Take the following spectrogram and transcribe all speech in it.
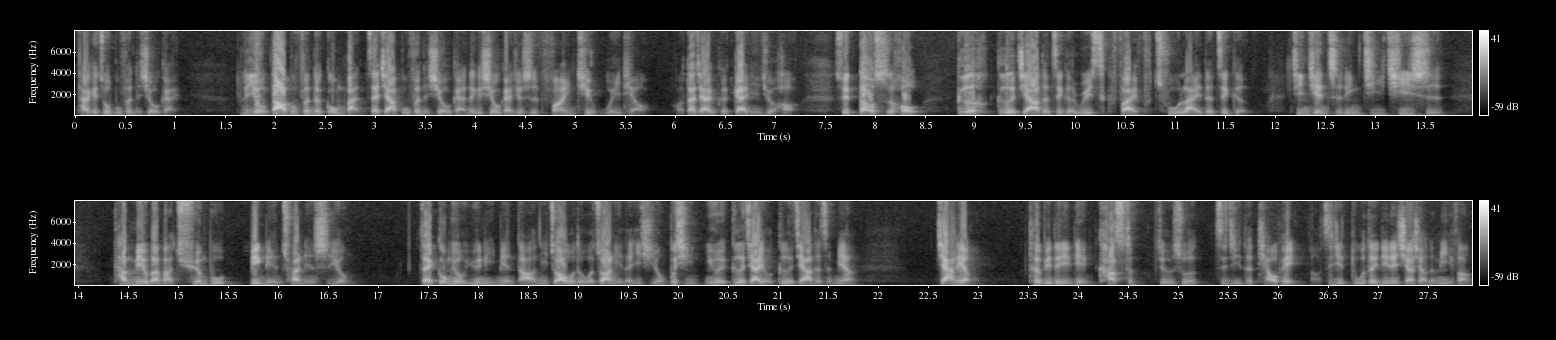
它可以做部分的修改，利用大部分的公版再加部分的修改，那个修改就是 fine tune 微调，好，大家有个概念就好。所以到时候各各家的这个 RISC-V 出来的这个精简指令集，其实它没有办法全部并联串联使用。在公有云里面啊，你抓我的，我抓你的，一起用不行，因为各家有各家的怎么样加料，特别的一点 custom，就是说自己的调配啊，自己独特一点点小小的秘方。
